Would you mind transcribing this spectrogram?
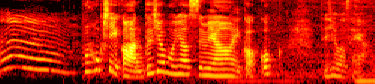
음, 혹시 이거 안 드셔보셨으면 이거 꼭 드셔보세요.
